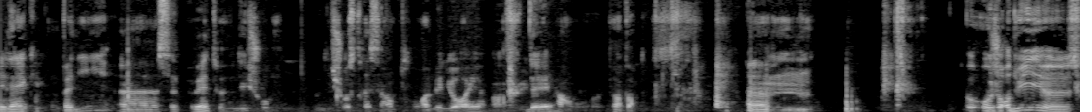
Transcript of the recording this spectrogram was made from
ELEC et compagnie, euh, ça peut être des choses, des choses très simples pour améliorer un flux d'air, peu importe. Euh, Aujourd'hui, euh, ce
